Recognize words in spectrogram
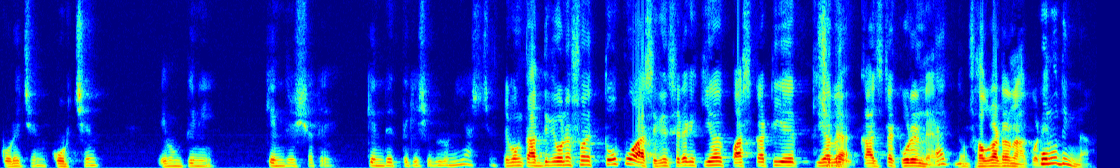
করেছেন করছেন এবং তিনি কেন্দ্রের সাথে কেন্দ্রের থেকে সেগুলো নিয়ে আসছেন। এবং তার দিকে অনেক সময় তোপও আসে কিন্তু সেটাকে কীভাবে পাশ কাটিয়ে কীভাবে কাজটা করে নেয়। ঝগড়াটা না করে। কোনোদিন না।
